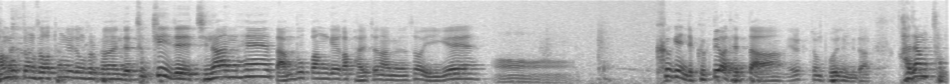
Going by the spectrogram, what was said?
반북 정서가 통일 정서로 변했는데 특히 이제 지난해 남북 관계가 발전하면서 이게 어, 크게 이제 극대화됐다 이렇게 좀 보여집니다. 가장 처,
